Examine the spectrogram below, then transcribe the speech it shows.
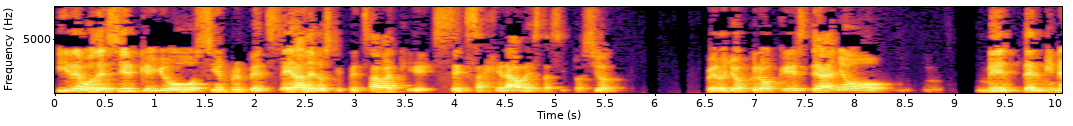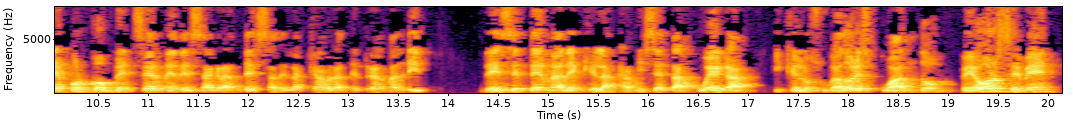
Y debo decir que yo siempre pensé, era de los que pensaba que se exageraba esta situación. Pero yo creo que este año me terminé por convencerme de esa grandeza de la que habla del Real Madrid de ese tema de que la camiseta juega y que los jugadores cuando peor se ven,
